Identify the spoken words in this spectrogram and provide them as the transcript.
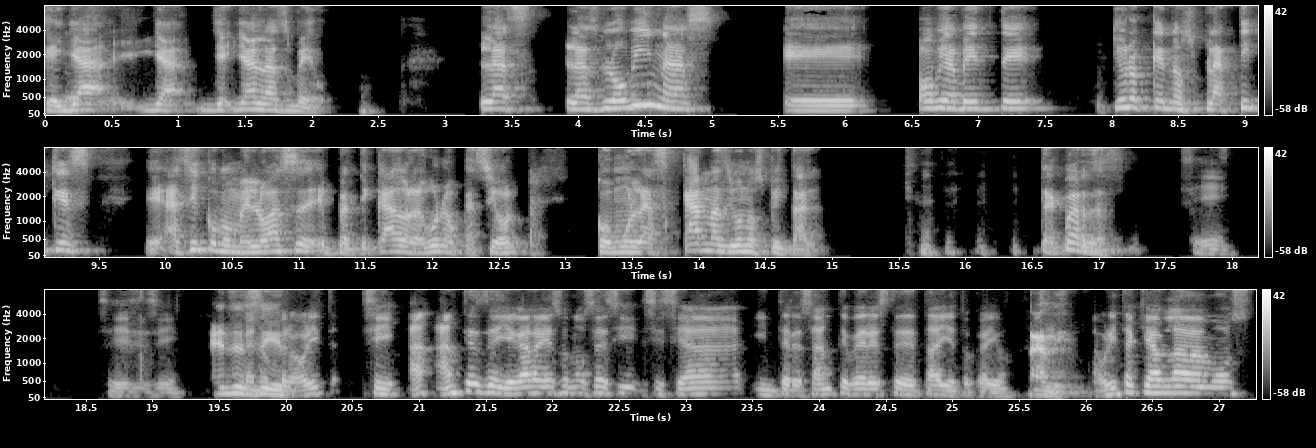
que ya, ya, ya, las veo. Las, las lobinas, eh, obviamente, quiero que nos platiques, eh, así como me lo has eh, platicado en alguna ocasión, como las camas de un hospital. ¿Te acuerdas? Sí, sí, sí, sí. Es decir, pero ahorita, sí, antes de llegar a eso, no sé si, si sea interesante ver este detalle, Tocayo. Dale. Ahorita que hablábamos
